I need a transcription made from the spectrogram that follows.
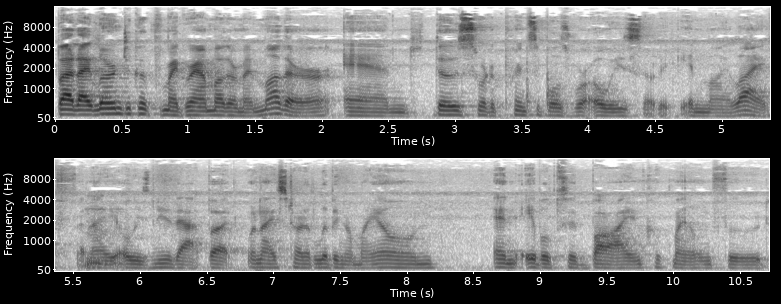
but I learned to cook for my grandmother and my mother, and those sort of principles were always sort of in my life, and I always knew that. But when I started living on my own and able to buy and cook my own food,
